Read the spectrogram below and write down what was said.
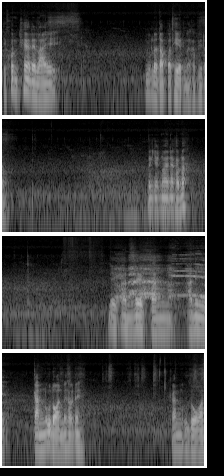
ที่คนแค่หลายๆ อยู่ระดับประเทศนะครับพี่น้องเบิ่งเล็กน้อยนะครับเนาะเลขอันเลขกันอันนี้กันอุดรนะครับเนี่ยกันอุดร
